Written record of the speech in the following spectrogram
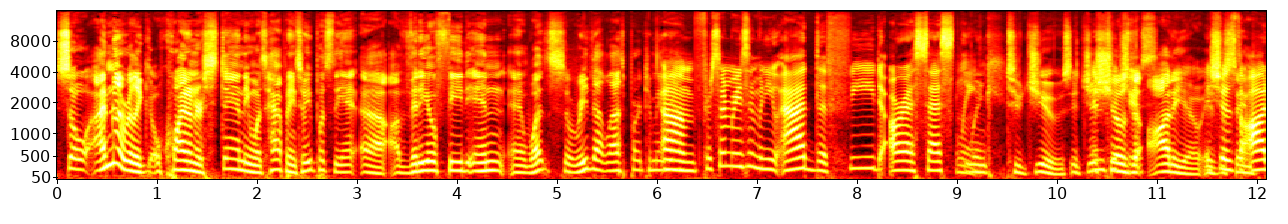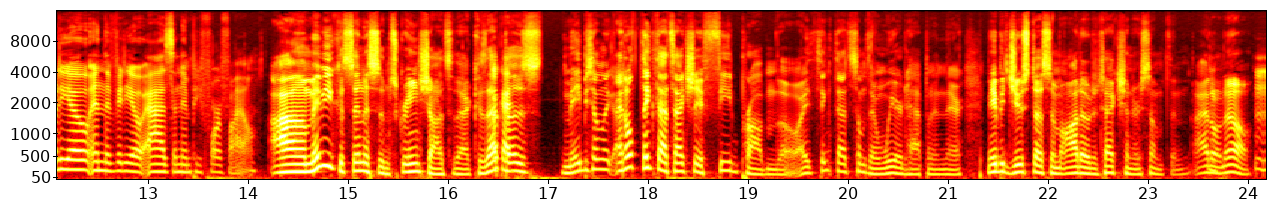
So I'm not really quite understanding what's happening. So he puts the uh, a video feed in, and what? So read that last part to me. Um, for some reason, when you add the feed RSS link, link to Juice. It just shows the audio. it shows the the, audio and the video as an MP4 file. Um, maybe you could send us some screenshots of that because that Okay. does maybe something. I don't think that's actually a feed problem though. I think that's something weird happening there. Maybe Juice does some auto detection or something. I don't know. Hmm.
